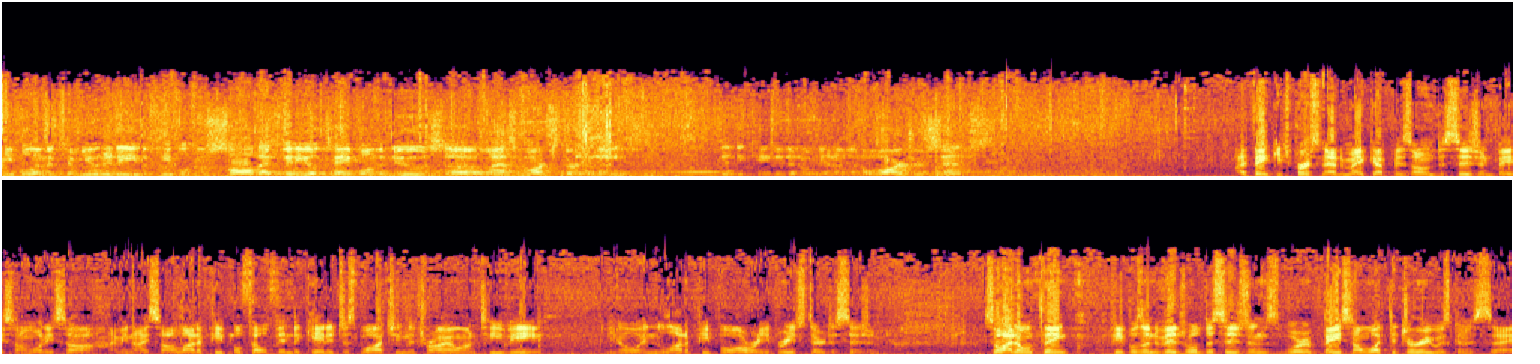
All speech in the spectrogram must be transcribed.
people in the community, the people who saw that videotape on the news uh, last March 13th, vindicated in a, in a, in a larger sense? I think each person had to make up his own decision based on what he saw. I mean, I saw a lot of people felt vindicated just watching the trial on TV, you know, and a lot of people already had reached their decision. So I don't think people's individual decisions were based on what the jury was going to say.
